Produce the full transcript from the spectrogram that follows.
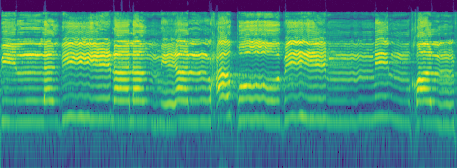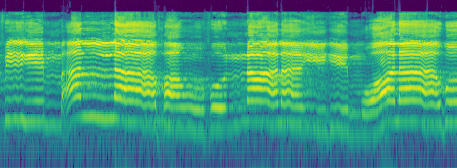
بالذين لم يلحقوا بهم من خلفهم خوف عليهم ولا هم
